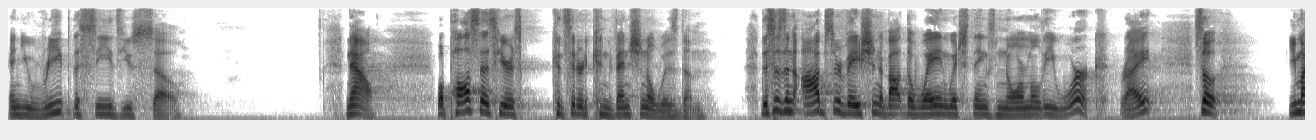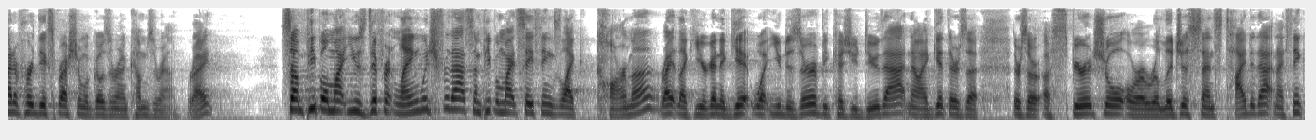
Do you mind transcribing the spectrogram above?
and you reap the seeds you sow. Now, what Paul says here is considered conventional wisdom. This is an observation about the way in which things normally work, right? So, you might have heard the expression what goes around comes around, right? Some people might use different language for that. Some people might say things like karma, right? Like you're going to get what you deserve because you do that. Now, I get there's a there's a, a, spiritual or a religious sense tied to that, and I think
